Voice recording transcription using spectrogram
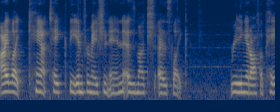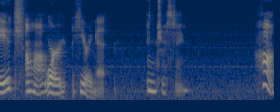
I like can't take the information in as much as like reading it off a page Uh-huh. or hearing it. Interesting. Huh.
